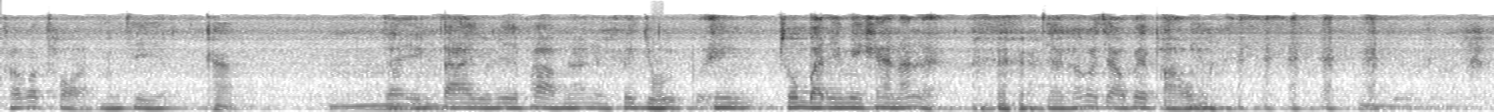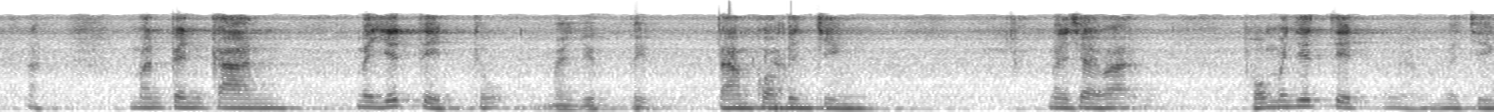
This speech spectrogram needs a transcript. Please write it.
เขาก็ถอดบางทีอะครับอืมแต่เองตายอยู่ในสภาพนั้นน่ะคืออยู่เองสมบัติเองมีแค่นั้นแหละ แต่เขาก็จะเอาไปเผา มันเป็นการไม่ยึดติดทุกไม่ยึดติด ตามความเป็นจริง ไม่ใช่ว่า ผมไม่ยึดติดไม่จริง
